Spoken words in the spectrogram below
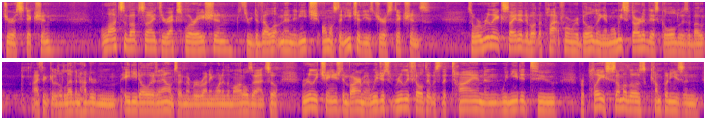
jurisdiction. Lots of upside through exploration, through development in each, almost in each of these jurisdictions. So we're really excited about the platform we're building. And when we started this, gold was about, I think it was $1,180 an ounce, I remember running one of the models at. So really changed environment. We just really felt it was the time, and we needed to replace some of those companies and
